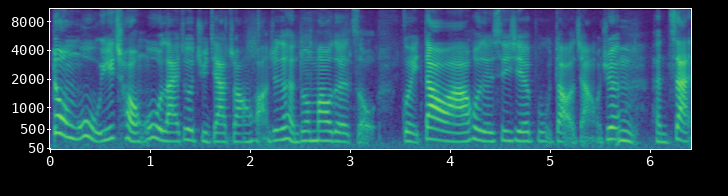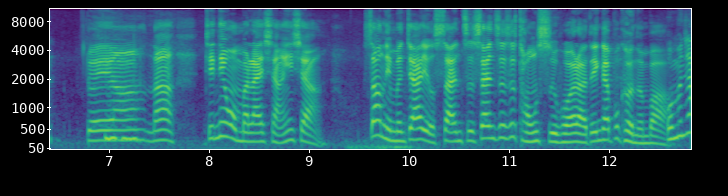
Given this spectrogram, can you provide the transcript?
动物、以宠物来做居家装潢，就是很多猫的走轨道啊，或者是一些步道这样，我觉得很赞。对啊，那今天我们来想一想。像你们家有三只，三只是同时回来的，应该不可能吧？我们家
